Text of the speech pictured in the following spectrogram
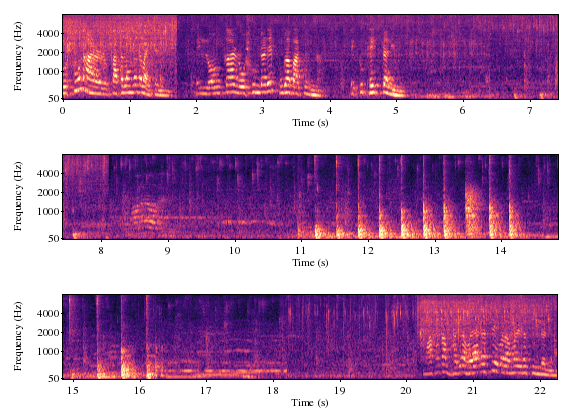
রসুন আর কাঁচা লঙ্কাটা বাইতে নিন এই লঙ্কা রসুনটারে পুরা বাটুন না, একটু থেকটা নিন মাথাটা ভাজা হয়ে গেছে, এবার আমরা এটা তুলে নিব।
